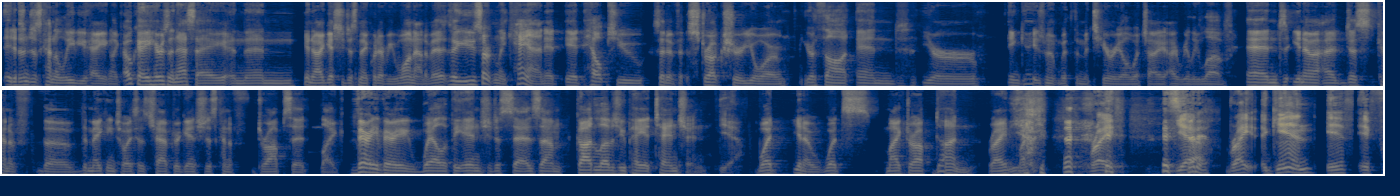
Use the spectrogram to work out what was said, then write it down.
it doesn't just kind of leave you hanging like okay here's an essay and then you know i guess you just make whatever you want out of it. So you certainly can. It it helps you sort of structure your your thought and your engagement with the material which I, I really love and you know I just kind of the the making choices chapter again she just kind of drops it like very very well at the end she just says um god loves you pay attention Yeah. what you know what's mic drop done right Yeah, Like- right. yeah finished. right again if if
